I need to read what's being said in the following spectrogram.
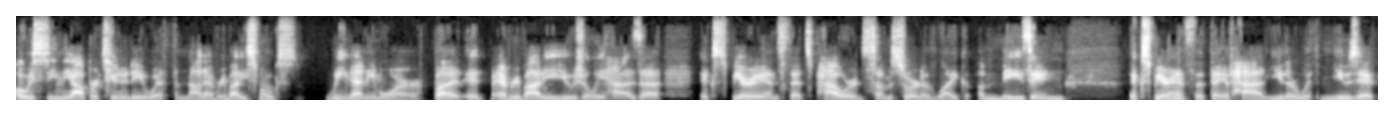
always seeing the opportunity with not everybody smokes weed anymore but it everybody usually has a experience that's powered some sort of like amazing experience that they have had either with music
